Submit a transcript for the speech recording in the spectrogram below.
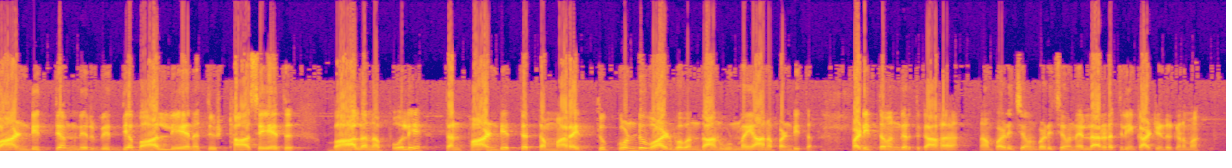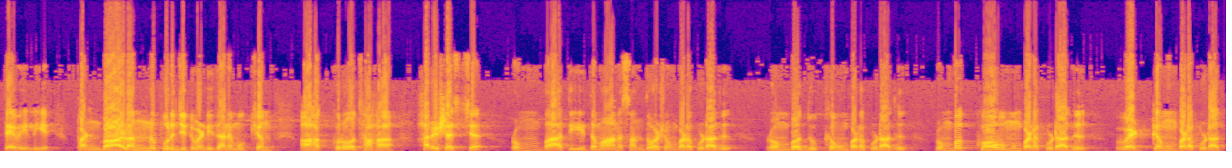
பாண்டித்யம் நிர்வித்ய பால்யேன திஷ்டாசேத். பாலனை போலே தன் பாண்டியத்தை மறைத்து கொண்டு வாழ்பவன் தான் உண்மையான பண்டிதன். படித்தவன்கிறதுக்காக நாம் படிச்சவன் படிச்சவன் எல்லார் இடத்துலையும் காட்டிட்டு இருக்கணுமா? தேவையில்லையே. பண்பாளன்னு புரிஞ்சுக்க வேண்டியதானே முக்கியம். ஆஹ் குரோதா ஹர்ஷச்ச ரொம்ப அதீதமான சந்தோஷமும் படக்கூடாது. ரொம்ப துக்கமும் படக்கூடாது. ரொம்ப கோபமும் படக்கூடாது. வெட்கமும் படக்கூடாது.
